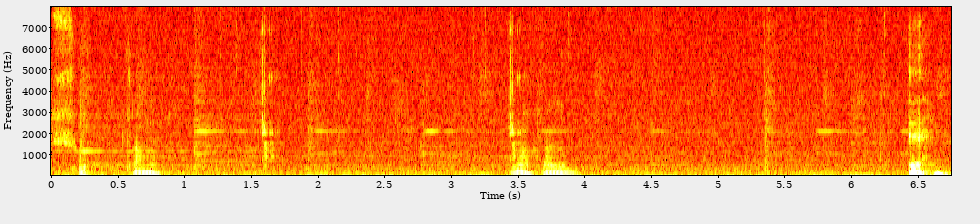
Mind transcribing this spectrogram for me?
Şu tamam. Bakalım. Eh.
